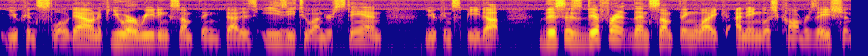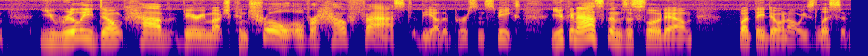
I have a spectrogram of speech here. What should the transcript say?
you can slow down. If you are reading something that is easy to understand, you can speed up. This is different than something like an English conversation. You really don't have very much control over how fast the other person speaks. You can ask them to slow down, but they don't always listen.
